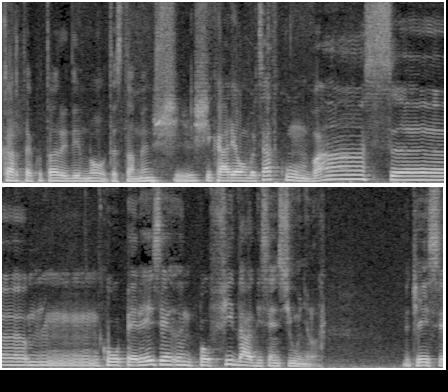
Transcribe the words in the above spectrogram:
cartea cu tare din Noul Testament și... și care au învățat cumva să mm, coopereze în pofida disensiunilor. Deci ei se,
